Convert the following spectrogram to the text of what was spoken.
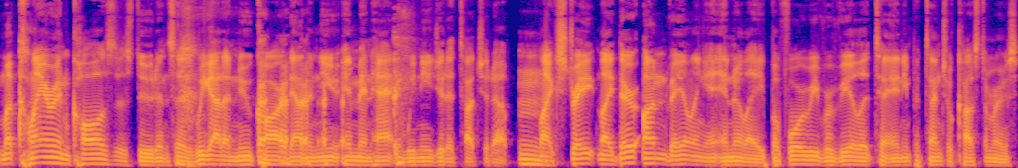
McLaren calls this dude and says, "We got a new car down in New, in Manhattan. We need you to touch it up." Mm. Like straight, like they're unveiling it, and they're like, "Before we reveal it to any potential customers,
